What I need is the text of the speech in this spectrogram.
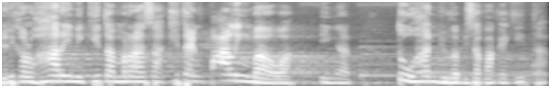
Jadi kalau hari ini kita merasa kita yang paling bawah, ingat Tuhan juga bisa pakai kita.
